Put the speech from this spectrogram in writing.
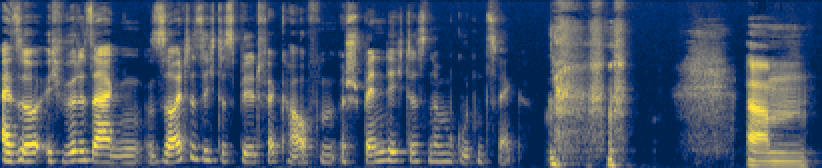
also, ich würde sagen, sollte sich das Bild verkaufen, spende ich das einem guten Zweck. ähm,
